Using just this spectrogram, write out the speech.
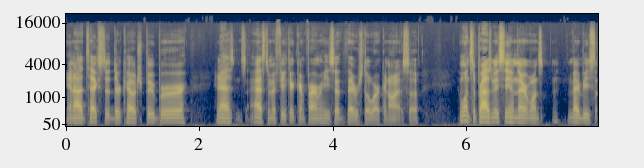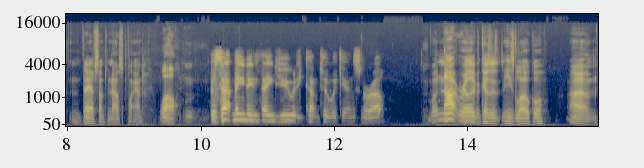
And I texted their coach, Boo Brewer, and asked, asked him if he could confirm it. He said they were still working on it. So it wouldn't surprise me to see him there once. Maybe they have something else planned. Well, does that mean anything to you? Would he come two weekends in a row? Well, not really because he's local um,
